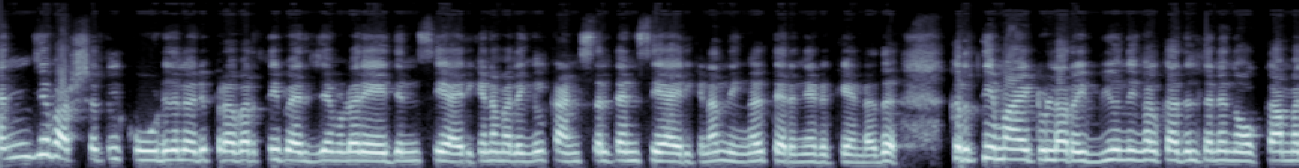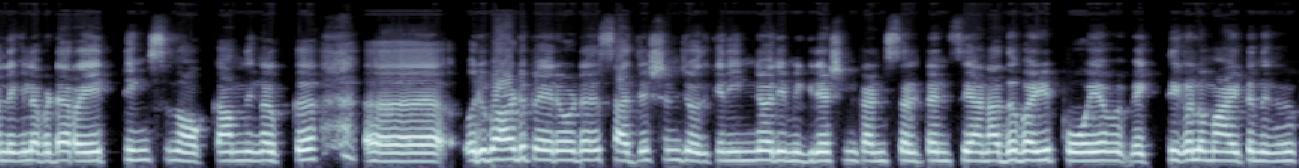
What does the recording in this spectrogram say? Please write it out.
അഞ്ച് വർഷത്തിൽ കൂടുതൽ ഒരു പ്രവൃത്തി പരിചയമുള്ള ഒരു ഏജൻസി ആയിരിക്കണം അല്ലെങ്കിൽ കൺസൾട്ടൻസി ആയിരിക്കണം നിങ്ങൾ തിരഞ്ഞെടുക്കേണ്ടത്. കൃത്യമായിട്ടുള്ള റിവ്യൂ നിങ്ങൾക്ക് അതിൽ തന്നെ നോക്കാം. അല്ലെങ്കിൽ അവിടെ റേറ്റിംഗ്സ് നോക്കാം. നിങ്ങൾക്ക് ഒരുപാട് പേരോട് സജഷൻ ചോദിക്കാൻ ഇന്നൊരു ഇമിഗ്രേഷൻ കൺസൾട്ടൻസിയാണ് അതുവഴി പോയ വ്യക്തികളുമായിട്ട് നിങ്ങൾക്ക്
